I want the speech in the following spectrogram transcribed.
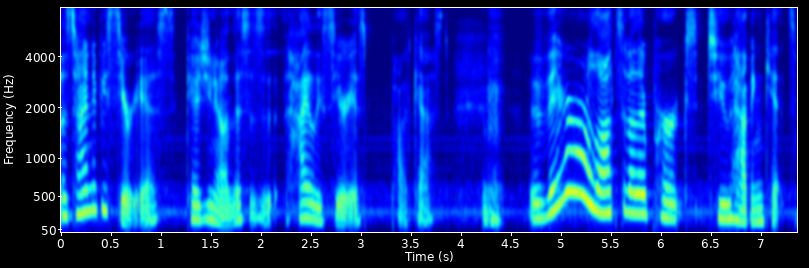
it's time to be serious because, you know, this is a highly serious podcast. there are lots of other perks to having kids.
